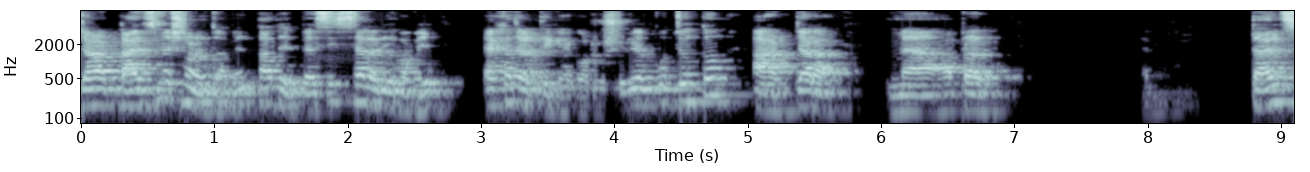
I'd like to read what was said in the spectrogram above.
যারা টাইলস মেশনে যাবেন, তাদের বেসিক স্যালারি হবে এক হাজার থেকে এগারোশো রিয়াল পর্যন্ত। আর যারা আপনার টাইলস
